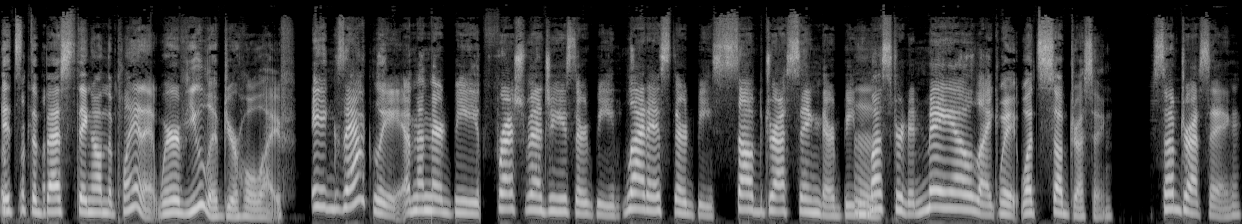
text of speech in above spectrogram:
It's the best thing on the planet. Where have you lived your whole life? Exactly. And then there'd be fresh veggies, there'd be lettuce, there'd be sub dressing, there'd be Hmm. mustard and mayo, like Wait, what's sub dressing? sub dressing.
